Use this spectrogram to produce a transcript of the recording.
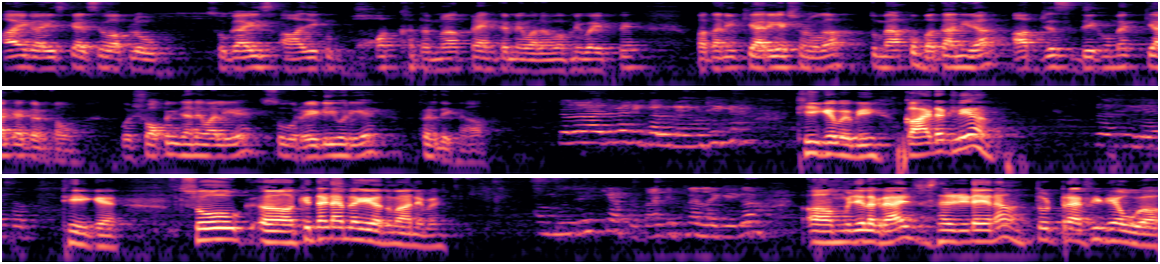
हाय गाइस कैसे हो आप लोग? सो गाइस आज एक बहुत खतरनाक प्रैंक करने वाला हूँ अपनी वाइफ पे। पता नहीं क्या रिएक्शन होगा तो मैं आपको बता नहीं रहा। आप जस्ट देखो मैं क्या क्या करता हूँ। वो शॉपिंग जाने वाली है सो so रेडी हो रही है फिर देखना आप। चलो आज मैं निकल रही हूँ ठीक है? ठीक है बेबी कार्ड रख लिया? ठीक है। सो so, uh, कितना टाइम लगेगा तुम्हें आने में? मुझे क्या पता कितना लगेगा। अ, मुझे लग रहा है सैटरडे है ना तो ट्रैफ़िक है हुआ।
